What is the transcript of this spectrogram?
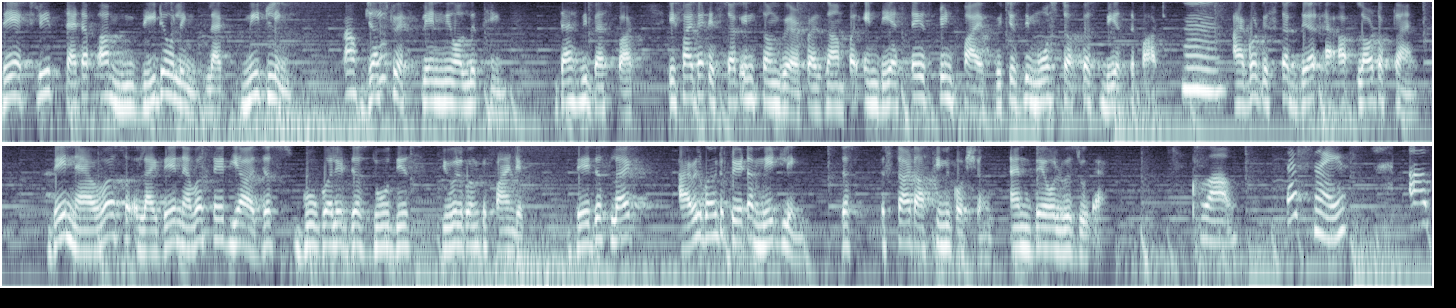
they actually set up a video link like meet link Okay. just to explain me all the things. That's the best part. If I get stuck in somewhere, for example, in DSA Sprint 5, which is the most toughest DSA part, Hmm. I got stuck there a a lot of time. They never like they never said, yeah, just Google it, just do this, you will going to find it. They just like, I will going to create a meet link. Just start asking me questions, and they always do that. Wow, that's nice. Uh,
